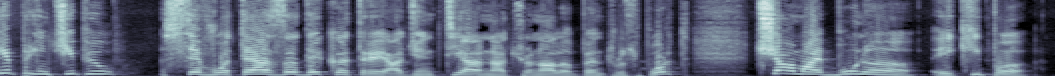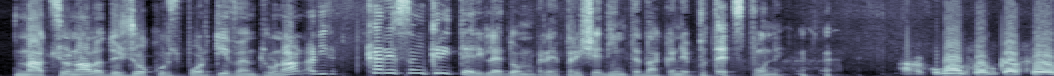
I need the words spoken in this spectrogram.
e principiu se votează de către Agenția Națională pentru Sport cea mai bună echipă națională de jocuri sportive într-un an? Adică care sunt criteriile, domnule președinte, dacă ne puteți spune? Acum, ca să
